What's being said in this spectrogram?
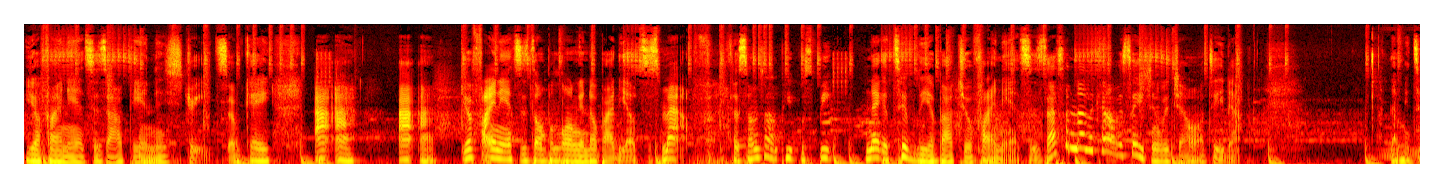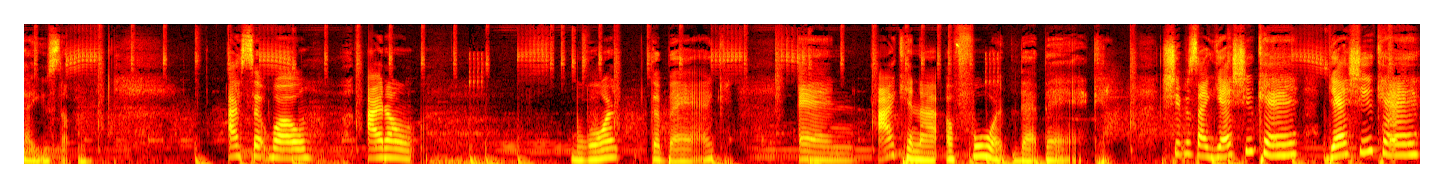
your finances out there in these streets, okay? Uh-uh uh-uh. Your finances don't belong in nobody else's mouth. Because sometimes people speak negatively about your finances. That's another conversation with y'all tell that let me tell you something. I said well i don't want the bag and i cannot afford that bag she was like, Yes, you can. Yes, you can.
